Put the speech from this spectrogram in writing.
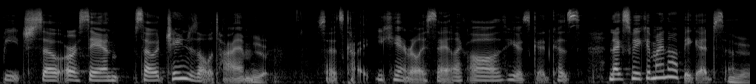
beach, so or sand, so it changes all the time. yeah, So it's you can't really say like, oh, here's good because next week it might not be good. So yeah.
